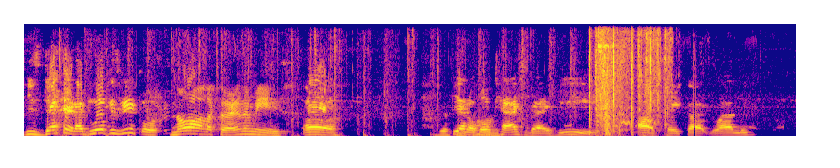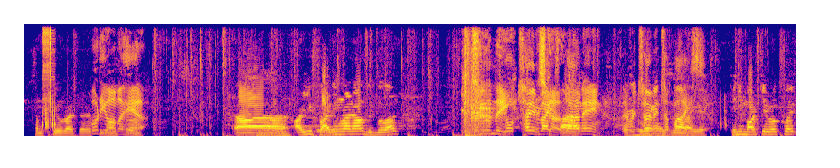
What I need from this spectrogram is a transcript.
He's dead. I blew up his vehicle. No, like the enemies. Uh, Just he had a like whole cash bag. He, I'll take that gladly. Some steel right there. if Body you want armor here. Uh, are you fighting right now, the gulag? It's me. Your teammates go. down in. They're returning to There's one right base. Can you mark it real quick?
